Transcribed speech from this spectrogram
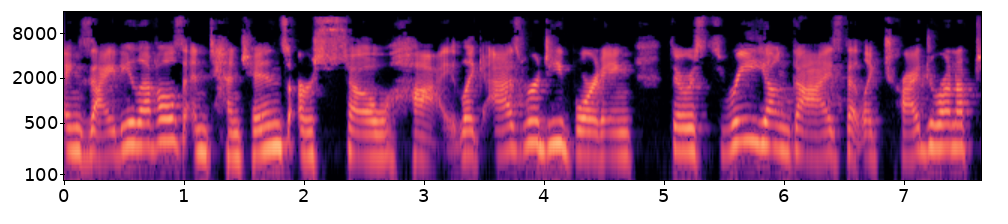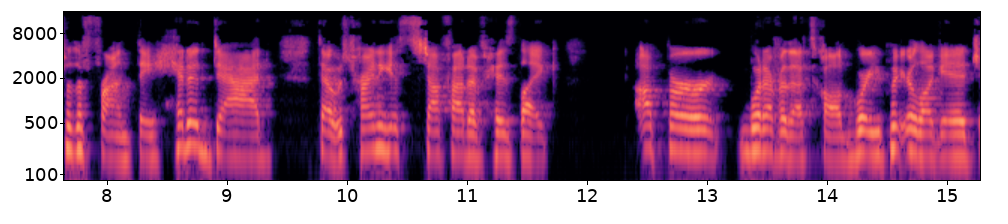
anxiety levels and tensions are so high. Like as we're deboarding, there was three young guys that like tried to run up to the front. They hit a dad that was trying to get stuff out of his like upper whatever that's called where you put your luggage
